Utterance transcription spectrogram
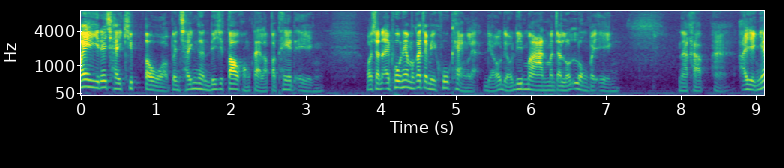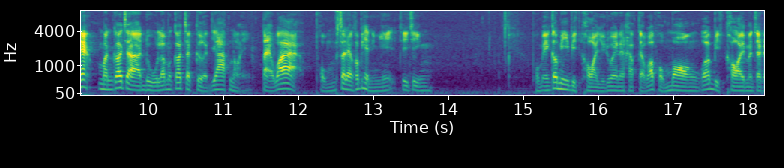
ไม่ได้ใช้คริปโตเป็นใช้เงินดิจิตอลของแต่ละประเทศเอง เพราะฉะนั้นไอ้พวกนี้มันก็จะมีคู่แข่งแหละ เดี๋ยวเดี๋ยวดีมานมันจะลดลงไปเองนะครับอ่าไอ้อย่างเงี้ยมันก็จะดูแล้วมันก็จะเกิดยากหน่อย แต่ว่าผมแสดงความเห็นอย่างนี้จริงๆ ผมเองก็มีบิตคอยอยู่ด้วยนะครับ แต่ว่าผมมองว่าบิตคอยมันจะ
